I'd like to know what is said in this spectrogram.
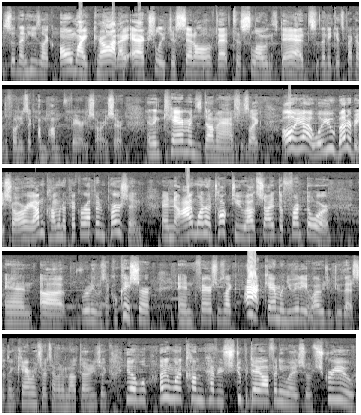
So then he's like, oh my god, I actually just said all of that to Sloane's dad. So then he gets back on the phone. He's like, I'm, I'm very sorry, sir. And then Cameron's dumbass is like, oh yeah, well, you better be sorry. I'm coming to pick her up in person. And I want to talk to you outside the front door. And uh, Rooney was like, okay, sir. And Ferris was like, ah, Cameron, you idiot, why would you do that? So then Cameron starts having a meltdown, and he's like, yeah, well, I didn't want to come have your stupid day off anyway, so screw you.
